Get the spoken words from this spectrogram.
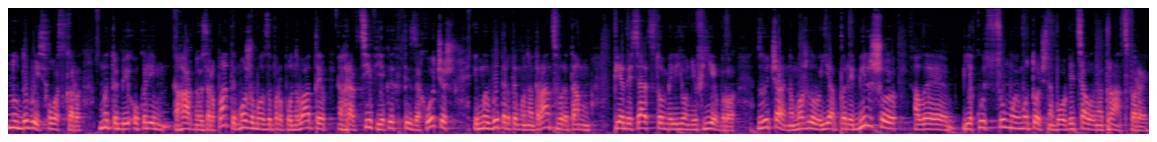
ну дивись, Оскар, ми тобі, окрім гарної зарплати, можемо запропонувати гравців, яких ти захочеш, і ми витратимо на трансфери там 50-100 мільйонів євро. Звичайно, можливо, я перебільшую, але якусь суму йому точно пообіцяли на трансфери.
